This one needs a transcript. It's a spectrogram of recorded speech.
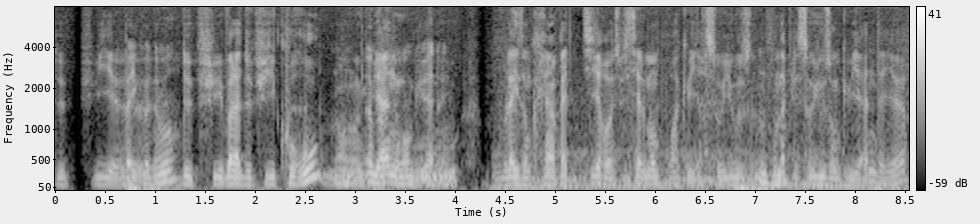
depuis euh, depuis voilà depuis Kourou en ah, Guyane, où, là ils ont créé un pas de tir euh, spécialement pour accueillir Soyuz mhm. on appelait Soyuz en Guyane d'ailleurs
